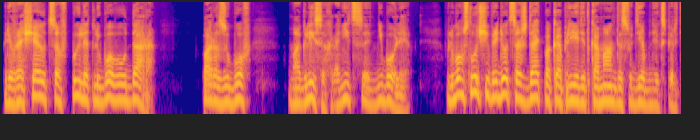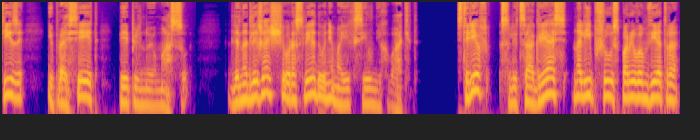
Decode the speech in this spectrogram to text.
превращаются в пыль от любого удара. Пара зубов могли сохраниться не более. В любом случае придется ждать, пока приедет команда судебной экспертизы и просеет пепельную массу. Для надлежащего расследования моих сил не хватит. Стерев с лица грязь, налипшую с порывом ветра,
